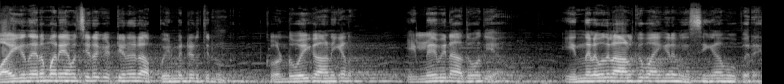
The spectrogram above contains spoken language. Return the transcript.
വൈകുന്നേരം മറിയാമച്ചിയുടെ കിട്ടിയ ഒരു അപ്പോയിൻമെന്റ് എടുത്തിട്ടുണ്ട്. കൊണ്ടുപോയി കാണിക്കണം. ഇല്ലേ പിന്നെ അത് മതിയാവും ഇന്നലെ മുതൽ ആൾക്ക് ഭയങ്കര മിസ്സിംഗ് ആ മൂപ്പരെ.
